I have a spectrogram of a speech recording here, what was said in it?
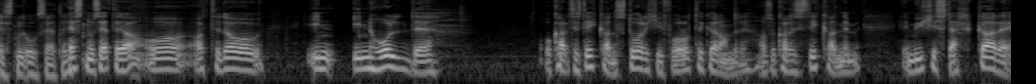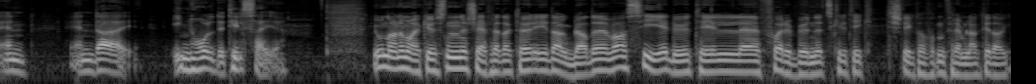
Esten O. Sæter. Esten O. Sæter, ja. Og at da innholdet og karakteristikkene står ikke i forhold til hverandre. Altså Karakteristikkene er mye sterkere enn enn det innholdet tilsier. Jon Arne Markussen, sjefredaktør i Dagbladet. Hva sier du til eh, forbundets kritikk slik du har fått den fremlagt i dag?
